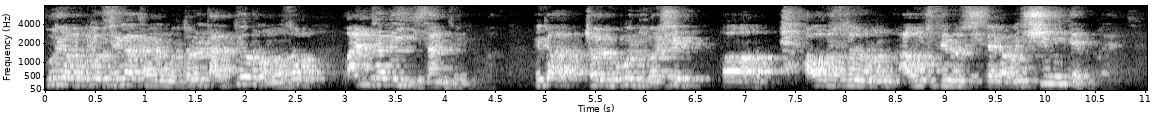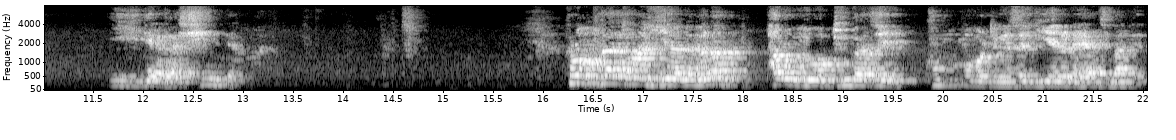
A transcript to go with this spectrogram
우리가 보통 생각하는 것들을 다 뛰어넘어서 완전히 이상적인 것. 그러니까 결국은 이것이 어, 아우구스티노, 아우구스티노 시대 가면 신이 되는 거야. 이 이데아가 신이 되는 거야. 그럼 플라톤을 이해하려면은 바로 이 두 가지 구분법을 통해서 이해를 해야지만 거예요.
